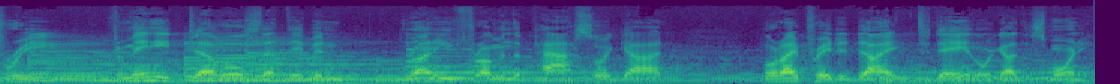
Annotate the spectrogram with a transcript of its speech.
free from any devils that they've been running from in the past, Lord God. Lord, I pray today, today, Lord God, this morning,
